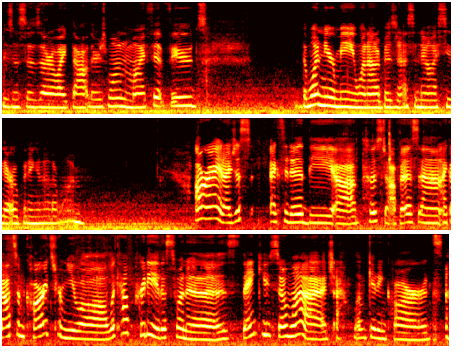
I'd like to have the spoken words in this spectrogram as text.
businesses that are like that. There's one, My Fit Foods the one near me went out of business and now I see they're opening another one. All right, I just exited the uh, post office and I got some cards from you all. Look how pretty this one is. Thank you so much. I love getting cards.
